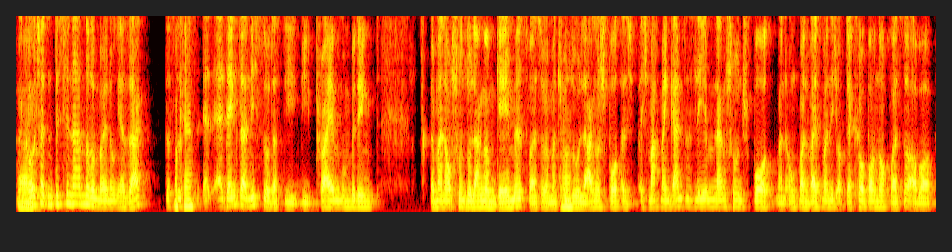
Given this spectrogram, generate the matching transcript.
Mein ähm, Coach hat ein bisschen eine andere Meinung. Er sagt, dass okay. das, er, er, denkt da nicht so, dass die, die Prime unbedingt wenn man auch schon so lange im Game ist, weißt du, wenn man schon ja. so lange Sport, also ich, ich mache mein ganzes Leben lang schon Sport. Man, irgendwann weiß man nicht, ob der Körper noch, weißt du, aber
